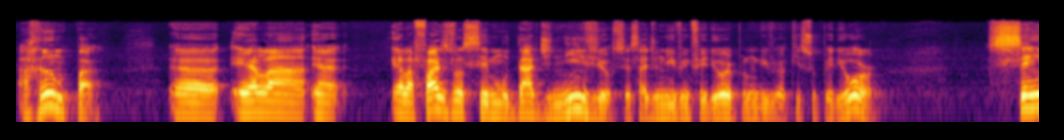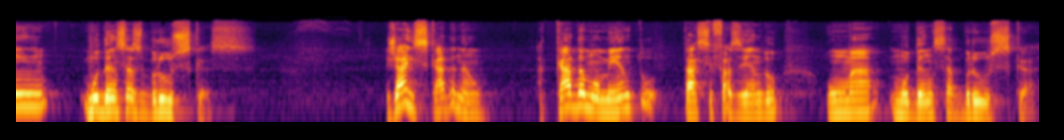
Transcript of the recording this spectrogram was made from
A rampa, uh, ela, uh, ela faz você mudar de nível, você sai de um nível inferior para um nível aqui superior, sem mudanças bruscas. Já a escada, não. A cada momento está se fazendo uma mudança brusca.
